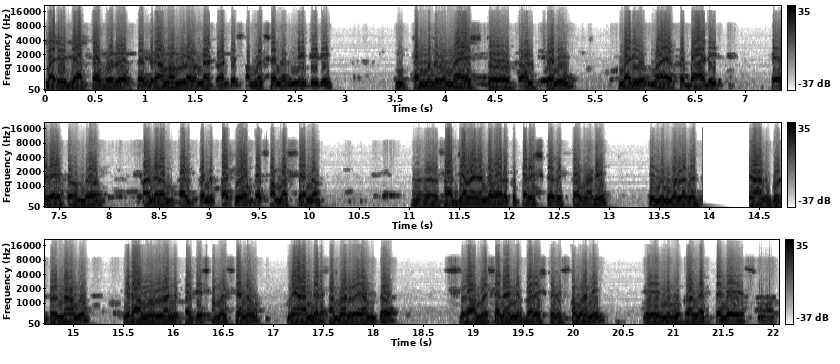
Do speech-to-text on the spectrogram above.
మరియు జాప్తాపూర్ యొక్క గ్రామంలో ఉన్నటువంటి సమస్యలన్నిటినీ తమ్ముడు మహేష్తో కలుపుకొని మరియు మా యొక్క బాడీ ఏదైతే ఉందో అందరం కలుపుకొని ప్రతి ఒక్క సమస్యను సాధ్యమైనంత వరకు పరిష్కరిస్తామని ఇందు మూలంగా అనుకుంటున్నాము. గ్రామంలోని ప్రతి సమస్యను మేము అందరి సమన్వయంతో సమస్యలన్నీ పరిష్కరిస్తామని నేను ముఖంగా తెలియజేస్తున్నాను.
